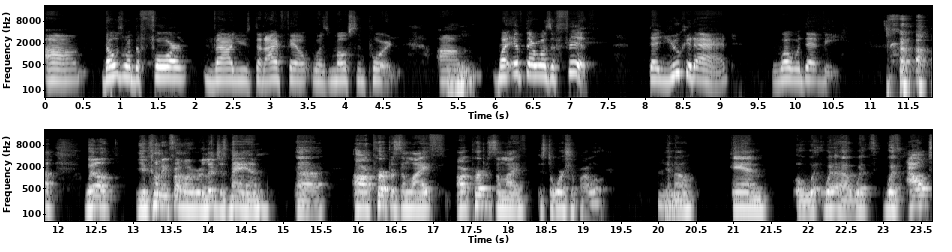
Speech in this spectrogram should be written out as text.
um, those were the four values that I felt was most important. Um, mm-hmm. But if there was a fifth that you could add, what would that be? well, you're coming from a religious man. Uh, our purpose in life, our purpose in life is to worship our Lord. Mm-hmm. You know, and with, uh, with without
